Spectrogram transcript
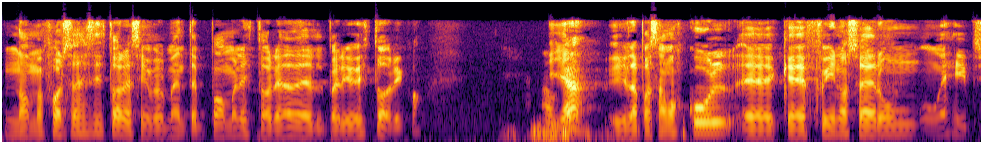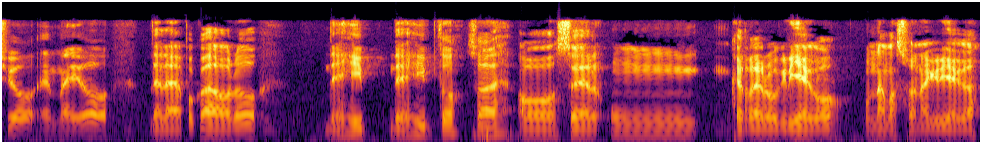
no me fuerces esa historia, simplemente ponme la historia del periodo histórico y Aunque- ya, y la pasamos cool. Eh, que es fino ser un, un egipcio en medio de la época de oro de, Egip- de Egipto, ¿sabes? O ser un guerrero griego, una amazona griega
